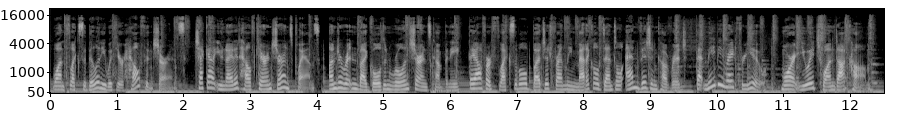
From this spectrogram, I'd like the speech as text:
Want flexibility with your health insurance? Check out United Healthcare Insurance Plans. Underwritten by Golden Rule Insurance Company, they offer flexible, budget friendly medical, dental, and vision coverage that may be right for you. More at uh1.com.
